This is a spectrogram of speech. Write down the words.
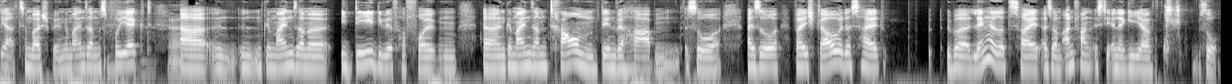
Ja, zum Beispiel ein gemeinsames Projekt, ja. äh, eine ein gemeinsame Idee, die wir verfolgen, äh, einen gemeinsamen Traum, den wir haben. So, also, weil ich glaube, dass halt über längere Zeit, also am Anfang ist die Energie ja so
